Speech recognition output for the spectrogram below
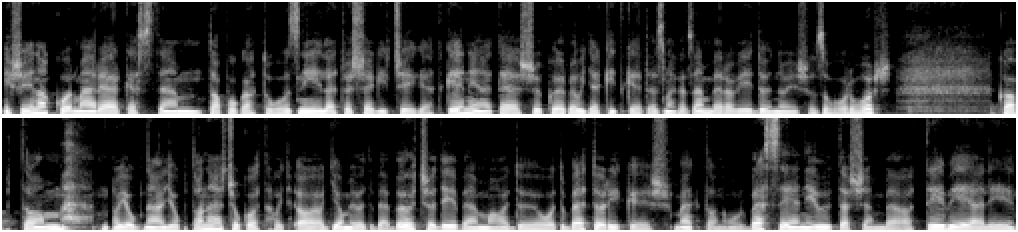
és én akkor már elkezdtem tapogatózni, illetve segítséget kérni. Hát első körben ugye kit kérdez meg az ember, a védőnő és az orvos. Kaptam a jobbnál jobb tanácsokat, hogy adjam őt be bölcsödében, majd ő ott betörik, és megtanul beszélni, ültessem be a tévé elé,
